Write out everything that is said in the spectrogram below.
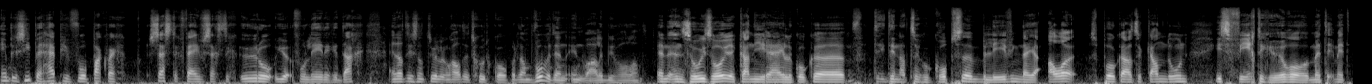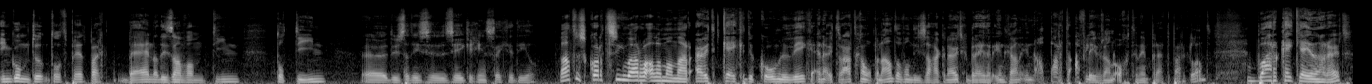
In principe heb je voor pakweg 60, 65 euro je volledige dag. En dat is natuurlijk nog altijd goedkoper dan bijvoorbeeld in, in Walibi Holland. En, en sowieso, je kan hier eigenlijk ook... eh, ik denk dat de goedkoopste beleving dat je alle spookhuizen kan doen, is 40 euro. Met, met inkomen tot, tot het pretpark bij. En dat is dan van 10 tot 10. Eh, dus dat is eh, zeker geen slechte deal. Laten we eens kort zien waar we allemaal naar uitkijken de komende weken. En uiteraard gaan we op een aantal van die zaken uitgebreider ingaan in een aparte aflevering aan Ochtend in Pretparkland. Waar kijk jij naar uit?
